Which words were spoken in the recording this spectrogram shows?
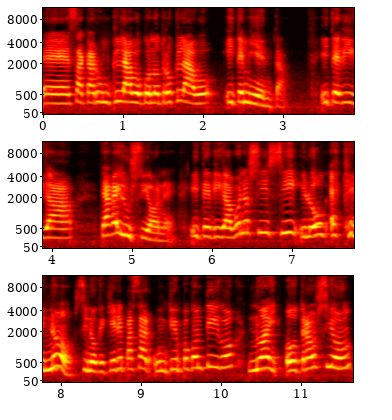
eh, sacar un clavo con otro clavo y te mienta y te diga, te haga ilusiones y te diga, bueno, sí, sí, y luego es que no, sino que quiere pasar un tiempo contigo, no hay otra opción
